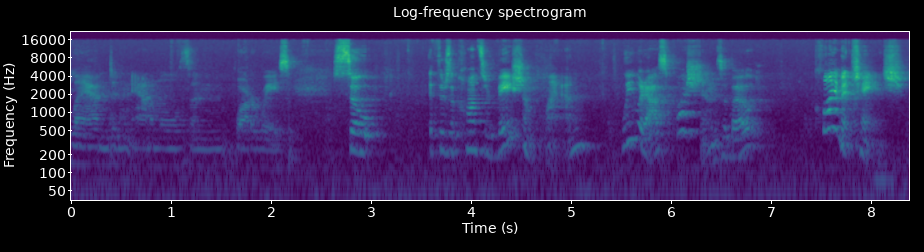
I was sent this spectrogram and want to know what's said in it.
land and animals and waterways. So, if there's a conservation plan, we would ask questions about climate change.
